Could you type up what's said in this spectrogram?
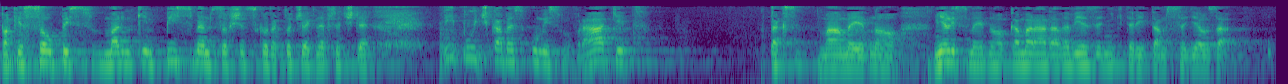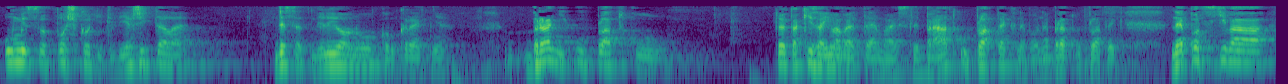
Pak je soupis malinkým písmem, co všecko, tak to člověk nepřečte. Výpůjčka bez úmyslu vrátit, tak máme jednoho, měli jsme jednoho kamaráda ve vězení, který tam seděl za úmysl poškodit věřitele, 10 milionů konkrétně, braní úplatků, to je taky zajímavé téma, jestli brát úplatek nebo nebrat úplatek. Nepoctivá,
